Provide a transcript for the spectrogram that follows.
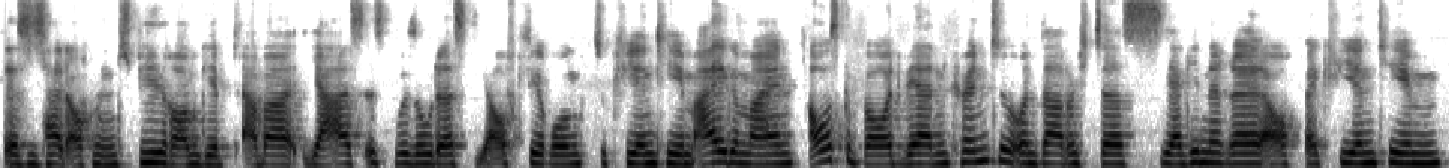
dass es halt auch einen Spielraum gibt. Aber ja, es ist wohl so, dass die Aufklärung zu queeren Themen allgemein ausgebaut werden könnte und dadurch, dass ja generell auch bei queeren Themen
